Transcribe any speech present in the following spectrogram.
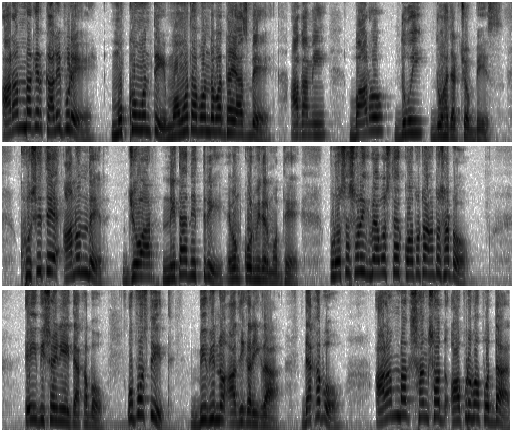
আরামবাগের কালীপুরে মুখ্যমন্ত্রী মমতা বন্দ্যোপাধ্যায় আসবে আগামী বারো দুই দু খুশিতে আনন্দের জোয়ার নেতা নেত্রী এবং কর্মীদের মধ্যে। প্রশাসনিক ব্যবস্থা কতটা আঁটোসাঁটো? এই বিষয় নিয়েই দেখাবো। উপস্থিত বিভিন্ন আধিকারিকরা। দেখাবো আরামবাগ সাংসদ অপূর্বা পোদ্দার,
